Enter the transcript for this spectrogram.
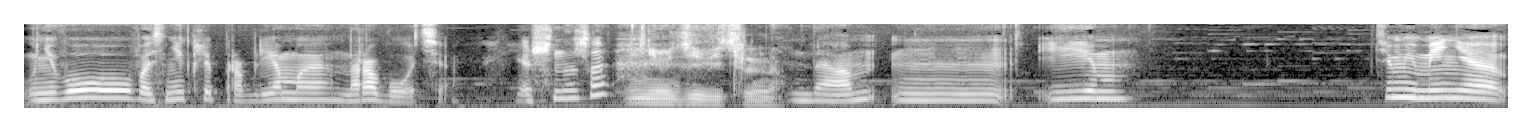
у него возникли проблемы на работе, конечно же. Неудивительно. Да. И, тем не менее,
